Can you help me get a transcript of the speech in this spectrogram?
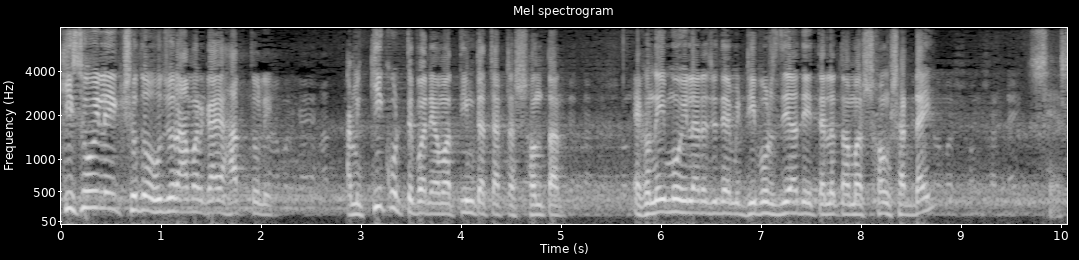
কিছু হইলেই শুধু হুজুর আমার গায়ে হাত তোলে। আমি কি করতে পারি আমার তিনটা, চারটা সন্তান? এখন এই মহিলারা যদি আমি ডিভোর্স দিয়া দিই, তাহলে তো আমার সংসারটাই শেষ।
